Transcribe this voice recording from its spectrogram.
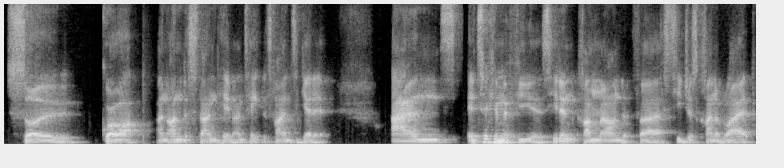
So grow up and understand him and take the time to get it. And it took him a few years. He didn't come around at first. He just kind of like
